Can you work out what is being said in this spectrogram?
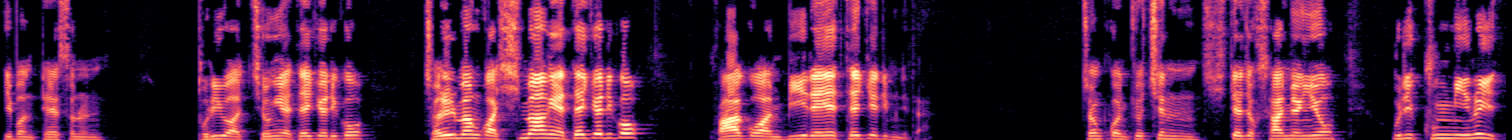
이번 대선은 불의와 정의의 대결이고 절망과 희망의 대결이고 과거와 미래의 대결입니다. 정권 교체는 시대적 사명이요 우리 국민의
